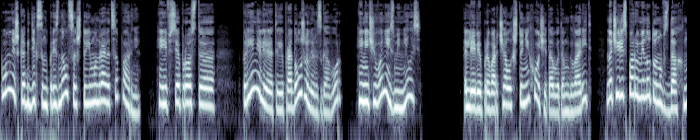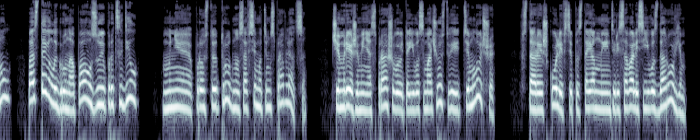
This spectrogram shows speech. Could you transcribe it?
Помнишь, как Диксон признался, что ему нравятся парни? И все просто приняли это и продолжили разговор, и ничего не изменилось. Леви проворчал, что не хочет об этом говорить, но через пару минут он вздохнул, поставил игру на паузу и процедил. «Мне просто трудно со всем этим справляться. Чем реже меня спрашивают о его самочувствии, тем лучше. В старой школе все постоянно интересовались его здоровьем.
